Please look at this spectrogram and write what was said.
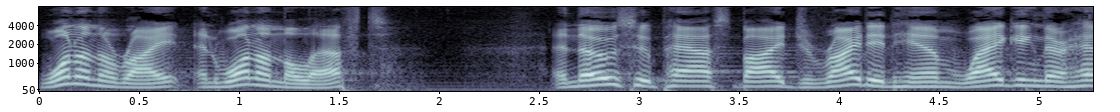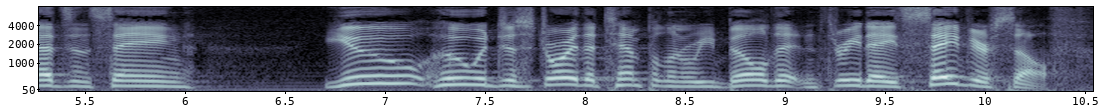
one on the right and one on the left. And those who passed by derided him, wagging their heads and saying, You who would destroy the temple and rebuild it in three days, save yourself.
